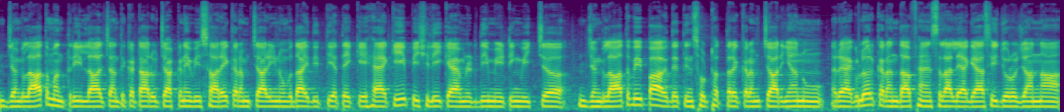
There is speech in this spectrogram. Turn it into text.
ਜੰਗਲਾਤ ਮੰਤਰੀ ਲਾਲਚੰਦ ਕਟਾਰੂ ਚੱਕ ਨੇ ਵੀ ਸਾਰੇ ਕਰਮਚਾਰੀ ਨੂੰ ਵਧਾਈ ਦਿੱਤੀ ਅਤੇ ਕਿਹਾ ਕਿ ਪਿਛਲੀ ਕੈਬਨਿਟ ਦੀ ਮੀਟਿੰਗ ਵਿੱਚ ਜੰਗਲਾਤ ਵਿਭਾਗ ਦੇ 378 ਕਰਮਚਾਰੀਆਂ ਨੂੰ ਰੈਗੂਲਰ ਕਰਨ ਦਾ ਫੈਸਲਾ ਲਿਆ ਗਿਆ ਸੀ। ਜੋ ਰੋਜ਼ਾਨਾ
